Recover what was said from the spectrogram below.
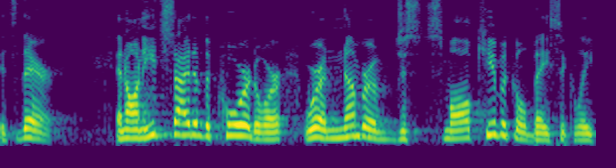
It's there. And on each side of the corridor were a number of just small cubicle, basically,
